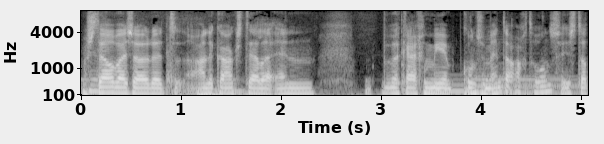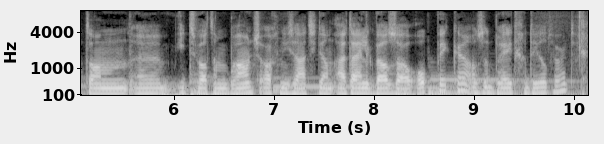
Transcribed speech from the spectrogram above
Maar stel, wij zouden het aan de kaak stellen en we krijgen meer consumenten achter ons. Is dat dan uh, iets wat een brancheorganisatie dan uiteindelijk wel zou oppikken als het breed gedeeld wordt?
